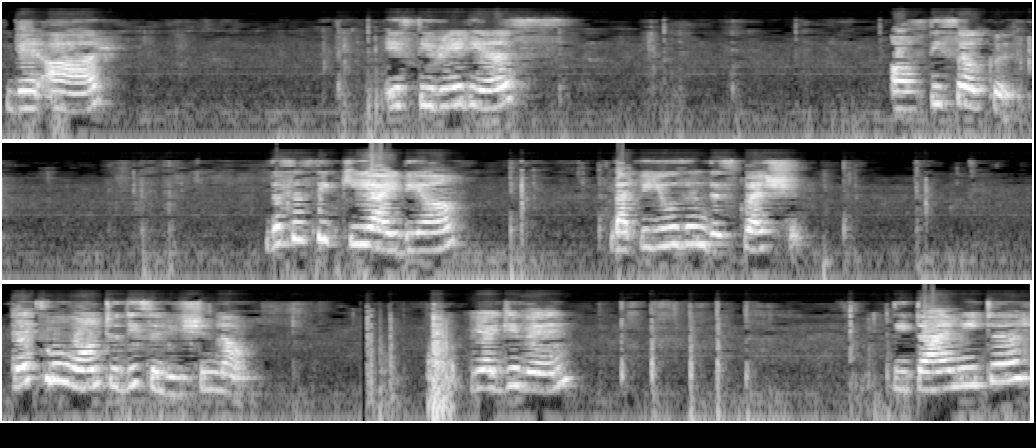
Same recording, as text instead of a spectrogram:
where r is the radius of the circle. This is the key idea that we use in this question. Let's move on to the solution now. We are given the diameter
